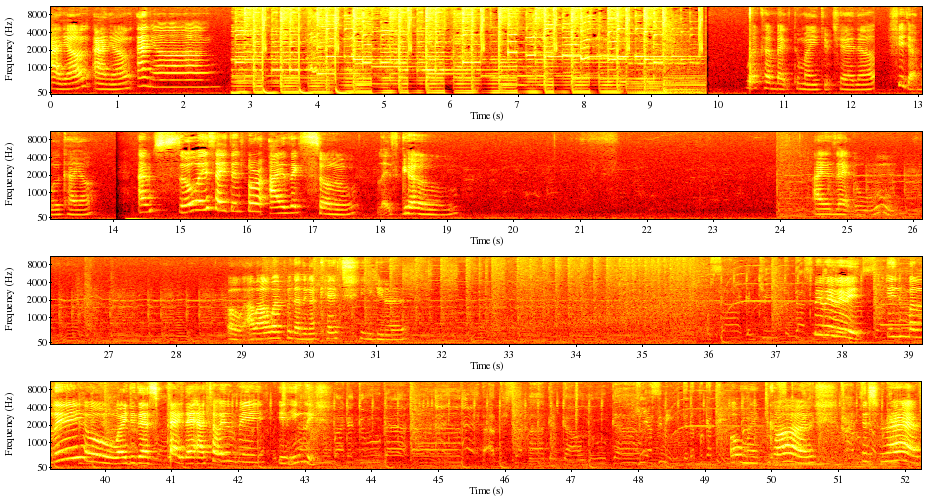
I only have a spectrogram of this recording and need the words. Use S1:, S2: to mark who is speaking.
S1: 안녕, 안녕, 안녕. Welcome back to my YouTube channel. 시작 볼까요? I'm so excited for Isaac solo. Let's go. Isaac, Oh, awal-awal pun dah dengan catchy gila. Wait, wait, wait, wait. In Malay? Oh, I didn't expect that. I thought it would be in English. Oh my gosh. It's rap.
